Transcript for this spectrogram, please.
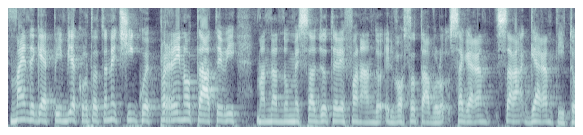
Mind Gap in via Cortatone 5 prenotatevi mandando un messaggio telefonando e il vostro tavolo sarà garantito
